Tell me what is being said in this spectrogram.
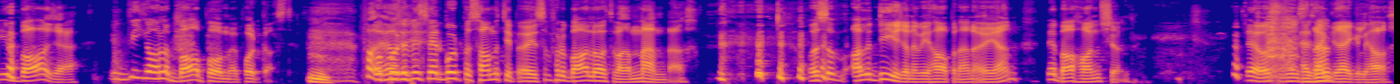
De bare Vi holder bare på med podkast. Og både, hvis vi hadde bodd på samme type øy, så får du bare lov til å være menn der. Og så alle dyrene vi har på denne øyen, det er bare hannkjønn. Det er også en sånn streng regel de har.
